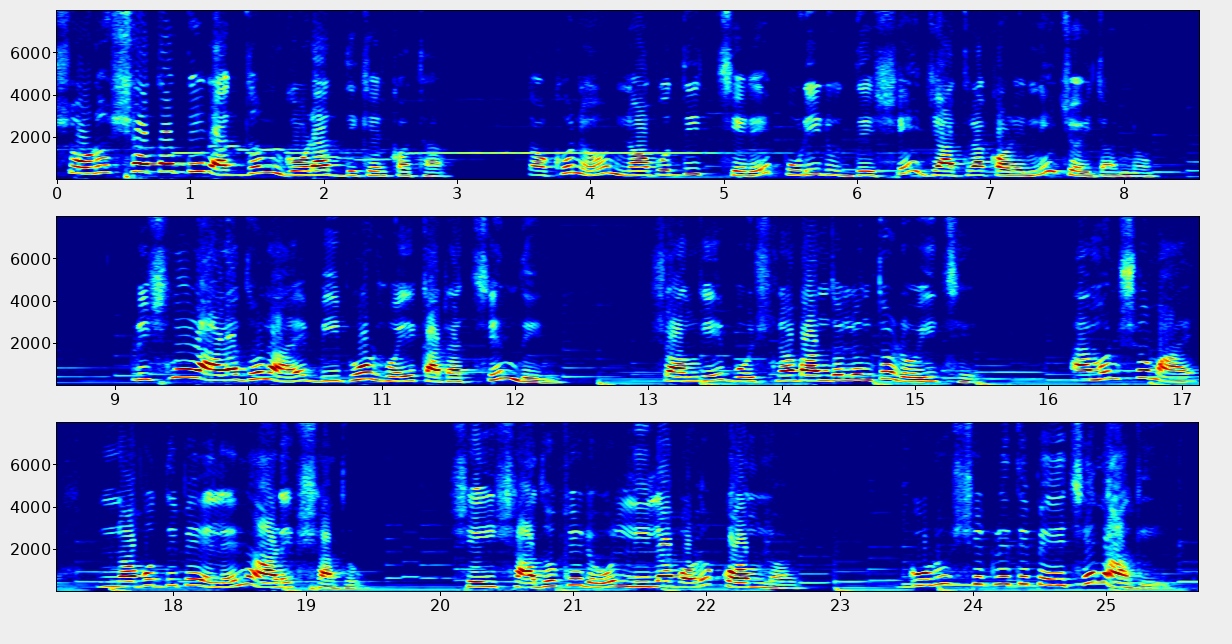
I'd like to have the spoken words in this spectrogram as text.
ষোড়শ শতাব্দীর একদম গোড়ার দিকের কথা। তখনও নবদ্বীপ ছেড়ে পুরীর উদ্দেশ্যে যাত্রা করেননি চৈতন্য। কৃষ্ণের আরাধনায় বিভোর হয়ে কাটাচ্ছেন দিন। সঙ্গে বৈষ্ণব আন্দোলন তো রয়েছে। এমন সময় নবদ্বীপে এলেন আরেক সাধক। সেই সাধকেরও লীলা বড় কম নয়। গুরুর স্বীকৃতি পেয়েছেন আগে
